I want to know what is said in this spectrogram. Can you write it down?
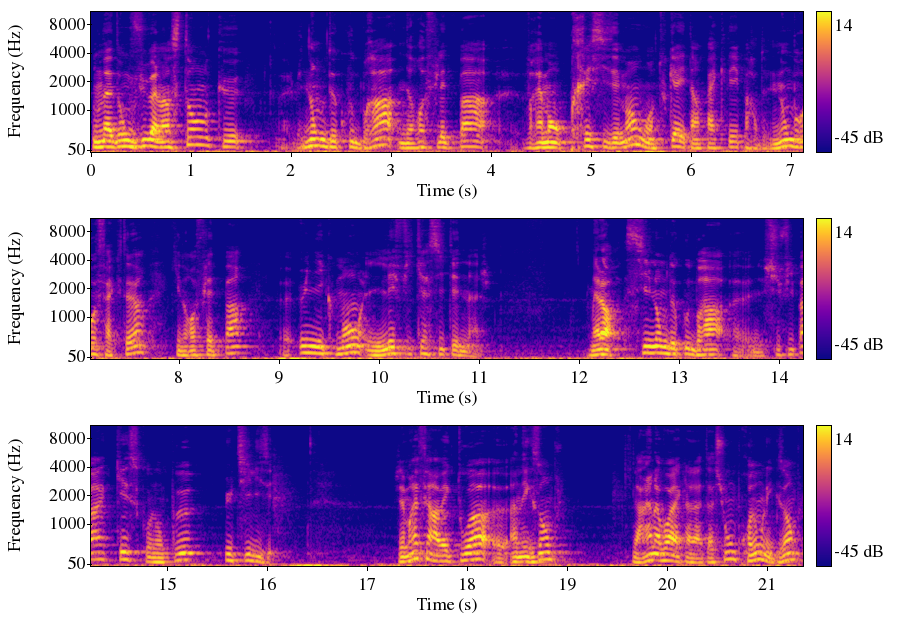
On a donc vu à l'instant que euh, le nombre de coups de bras ne reflète pas euh, vraiment précisément, ou en tout cas est impacté par de nombreux facteurs qui ne reflètent pas uniquement l'efficacité de nage. Mais alors, si le nombre de coups de bras euh, ne suffit pas, qu'est-ce que l'on peut utiliser? J'aimerais faire avec toi euh, un exemple qui n'a rien à voir avec la natation. Prenons l'exemple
